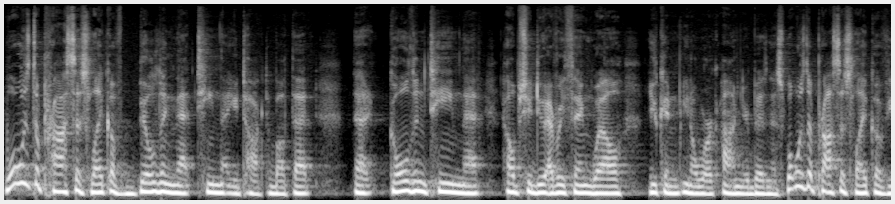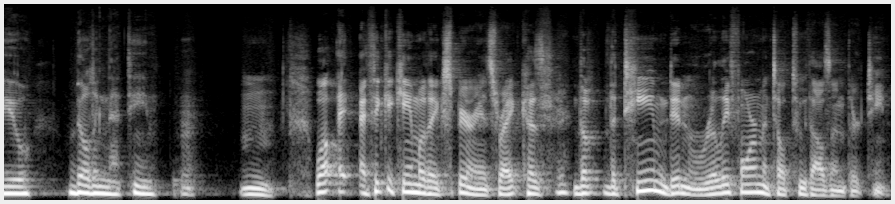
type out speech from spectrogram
what was the process like of building that team that you talked about? That that golden team that helps you do everything well. You can you know work on your business. What was the process like of you building that team? Hmm. Well, I, I think it came with experience, right? Because the the team didn't really form until 2013.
